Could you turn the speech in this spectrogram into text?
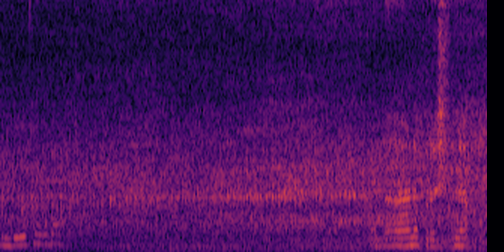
എന്തോ ചൂടാ. അതാണ് പ്രശ്നം.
